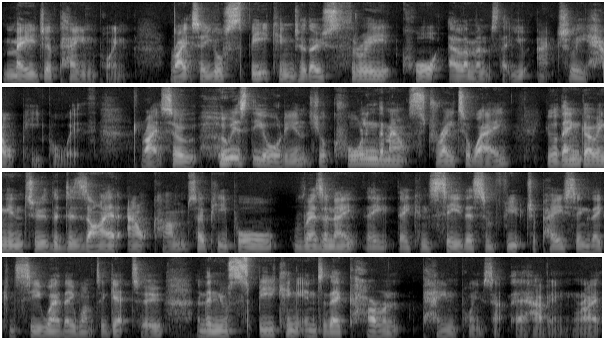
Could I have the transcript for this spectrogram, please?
major pain point right? So you're speaking to those three core elements that you actually help people with, right? So who is the audience? You're calling them out straight away. You're then going into the desired outcome. So people resonate, they, they can see there's some future pacing, they can see where they want to get to, and then you're speaking into their current pain points that they're having, right?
